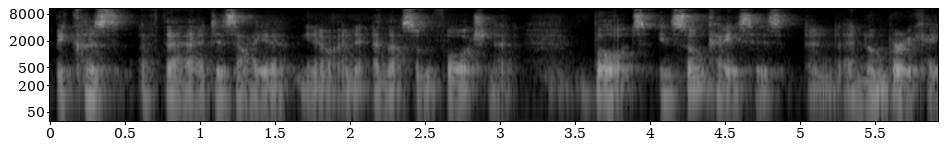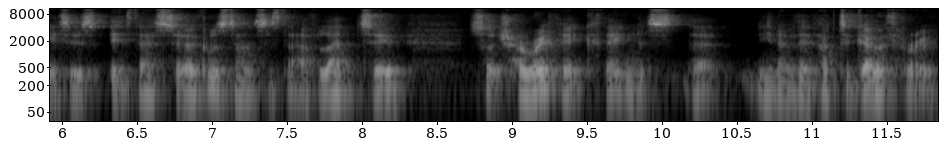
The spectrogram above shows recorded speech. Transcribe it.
because of their desire, you know, and and that's unfortunate. But in some cases, and a number of cases, it's their circumstances that have led to such horrific things that you know they've had to go through.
